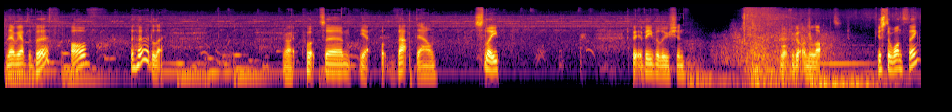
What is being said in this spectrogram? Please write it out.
And there we have the birth of the hurdler. Right, put um, yeah, put that down. Sleep. Bit of evolution. What we got unlocked? Just the one thing?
